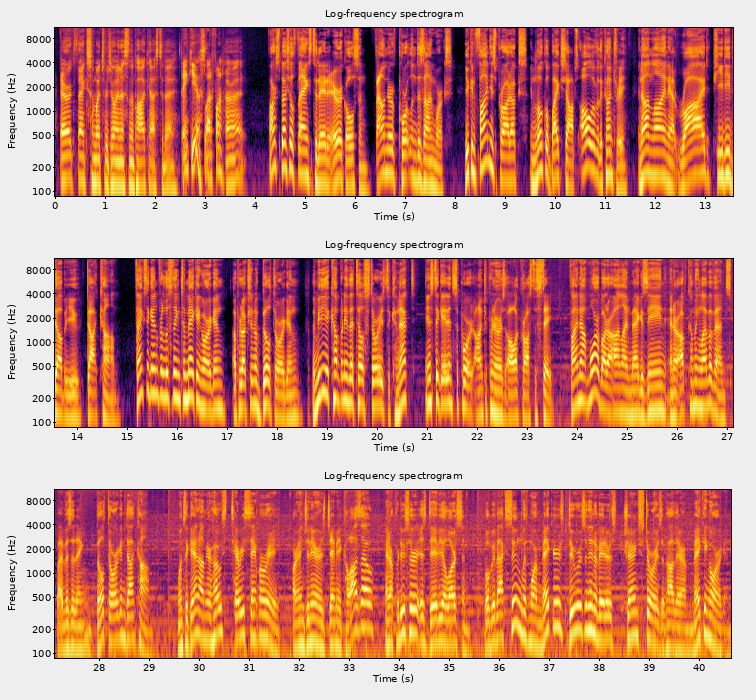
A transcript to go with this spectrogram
Erik, thanks so much for joining us in the podcast today. Thank you. It's a lot of fun. All right. Our special thanks today to Erik Olson, founder of Portland Design Works. You can find his products in local bike shops all over the country and online at ridepdw.com. Thanks again for listening to Making Oregon, a production of Built Oregon, the media company that tells stories to connect, instigate, and support entrepreneurs all across the state. Find out more about our online magazine and our upcoming live events by visiting builtoregon.com. Once again, I'm your host, Terry St. Marie. Our engineer is Jamie Colazzo, and our producer is Davia Larson. We'll be back soon with more makers, doers, and innovators sharing stories of how they are making Oregon.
